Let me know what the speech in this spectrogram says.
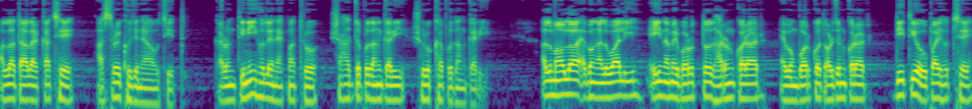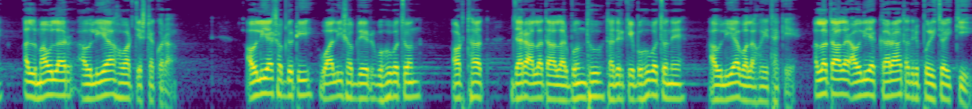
আল্লাহ তাল্লার কাছে আশ্রয় খুঁজে নেওয়া উচিত কারণ তিনিই হলেন একমাত্র সাহায্য প্রদানকারী, সুরক্ষা প্রদানকারী। আল মাওলা এবং আল ওয়ালি এই নামের বরত্ব ধারণ করার এবং বরকত অর্জন করার দ্বিতীয় উপায় হচ্ছে আল মাওলার আউলিয়া হওয়ার চেষ্টা করা। আউলিয়া শব্দটি ওয়ালি শব্দের বহুবচন, অর্থাৎ যারা আল্লাহ তাল্লার বন্ধু, তাদেরকে বহুবচনে আউলিয়া বলা হয়ে থাকে। আল্লাহ তাল্লার আউলিয়া কারা, তাদের পরিচয় কি?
